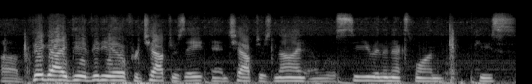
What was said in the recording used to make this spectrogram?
uh, big idea video for chapters 8 and chapters 9, and we'll see you in the next one. Peace.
